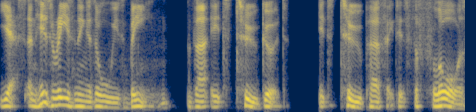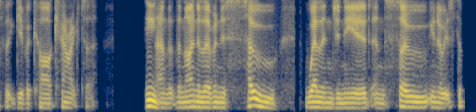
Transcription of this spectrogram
Yes, and his reasoning has always been that it's too good. It's too perfect. It's the flaws that give a car character. Mm. And that the 911 is so well engineered and so, you know, it's the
